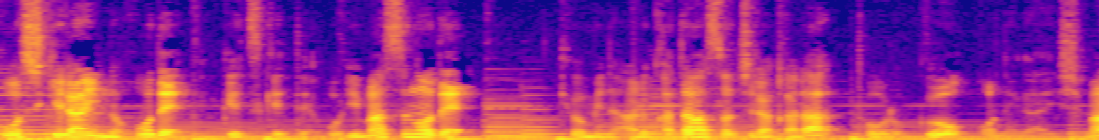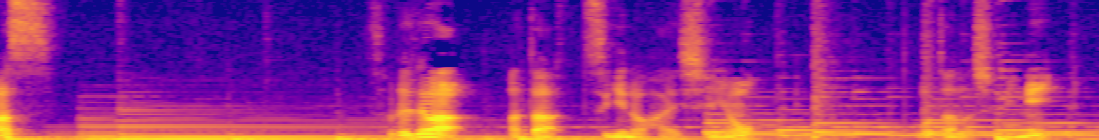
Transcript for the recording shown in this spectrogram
公式 LINE の方で受け付けておりますので興味のある方はそちらから登録をお願いします。それではまた次の配信をお楽しみに。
